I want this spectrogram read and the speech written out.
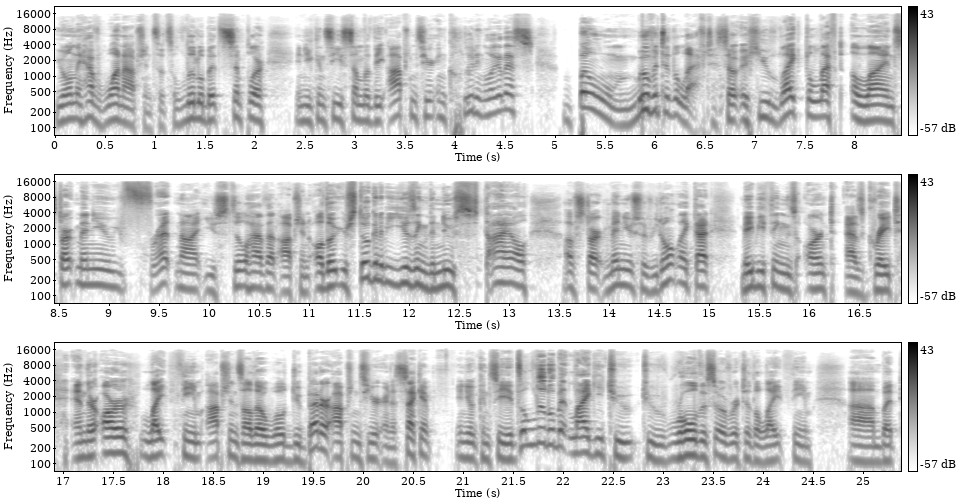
you only have one option, so it's a little bit simpler, and you can see some of the options here, including look at this, boom, move it to the left. So if you like the left aligned start menu, fret not, you still have that option, although you're still going to be using the new style of start menu. So if you don't like that, maybe things aren't as great. And there are light theme options, although we'll do better options here in a second. And you can see it's a little bit laggy to, to roll this over to the light theme. Um, but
